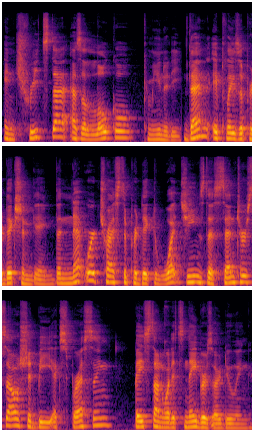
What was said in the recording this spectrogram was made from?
and treats that as a local community. Then it plays a prediction game. The network tries to predict what genes the center cell should be expressing based on what its neighbors are doing.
